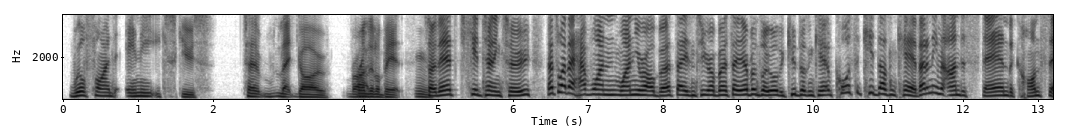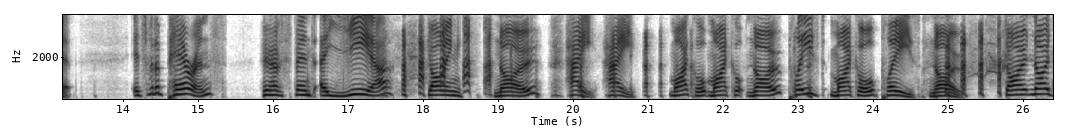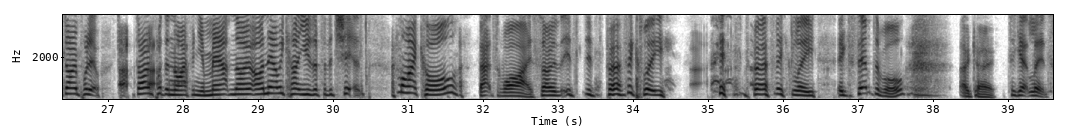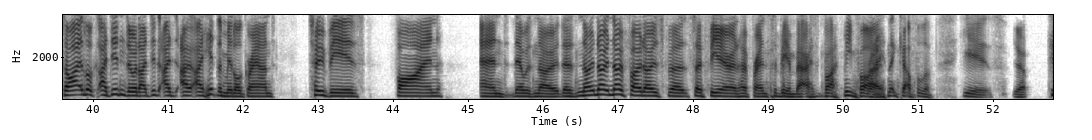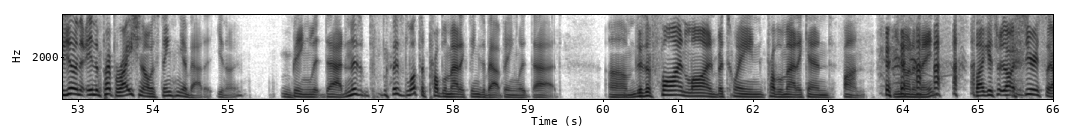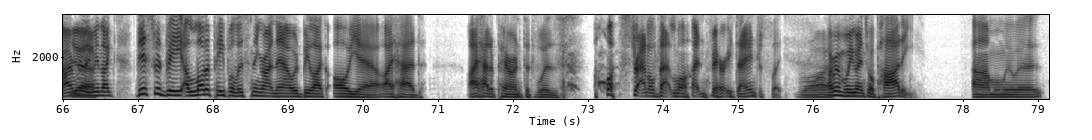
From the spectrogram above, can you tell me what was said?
will find any excuse to let go for a little bit. Mm. So their kid turning two, that's why they have one one year old birthdays and two year old birthdays. Everyone's like, oh, the kid doesn't care. Of course, the kid doesn't care. They don't even understand the concept. It's for the parents who have spent a year going, no, hey, hey, Michael, Michael, no, please, Michael, please, no, don't, no, don't put it, don't put the knife in your mouth. No, oh, now we can't use it for the chi Michael, that's why. So it's it's perfectly, it's perfectly acceptable Okay. to get lit. So I look, I didn't do it. I did. I I, I hit the middle ground. Two beers, fine. And there was no, there's no, no, no photos for Sophia and her friends to be embarrassed by me by Right. in a couple of years. Yep. Because you know, in the, in the preparation, I was thinking about it. You know. Being lit dad, and there's there's lots of problematic things about being lit dad. Um, there's a fine line between problematic and fun. You know what I mean? like it's oh, seriously, I Yeah. really mean like this would be a lot of people listening right now would be like, oh yeah, I had, I had a parent that was straddled that line very dangerously. Right. I remember we went to a party um, when we were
